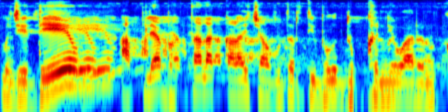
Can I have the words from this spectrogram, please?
म्हणजे देव आपल्या भक्ताला कळायच्या अगोदर ती भ- दुःख निवारण कर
